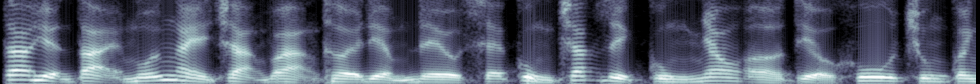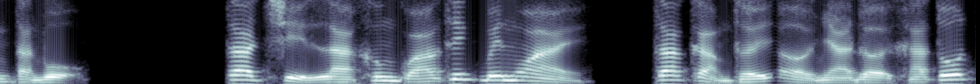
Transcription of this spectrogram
Ta hiện tại mỗi ngày trạng vạng thời điểm đều sẽ cùng chắc dịch cùng nhau ở tiểu khu chung quanh tàn bộ. Ta chỉ là không quá thích bên ngoài, ta cảm thấy ở nhà đợi khá tốt.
